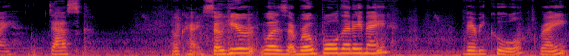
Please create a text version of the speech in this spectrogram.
my desk. Okay, so here was a rope bowl that I made. Very cool, right?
